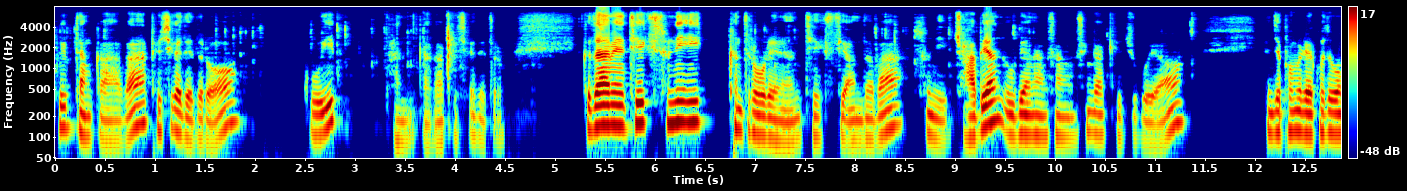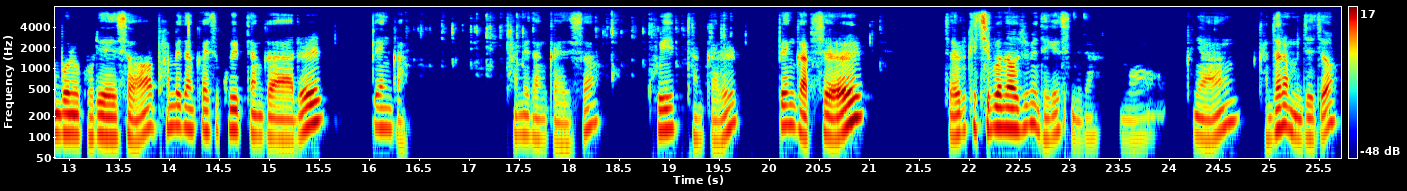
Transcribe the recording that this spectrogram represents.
구입 단가가 표시가 되도록 구입 단가가 표시가 되도록 그 다음에 tx 순이익 컨트롤에는 txt underbar 순이익 좌변 우변 항상 생각해 주고요 현재 폼의 레코드 원본을 고려해서 판매 단가에서 구입 단가를 뺀 값 판매 단가에서 구입 단가를 뺀 값을 자 이렇게 집어넣어 주면 되겠습니다. 뭐 그냥 간단한 문제죠.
